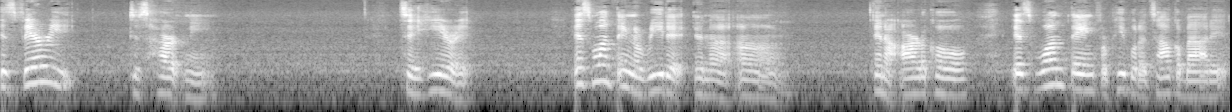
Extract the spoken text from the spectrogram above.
It's very disheartening to hear it. It's one thing to read it in a um, in an article. It's one thing for people to talk about it,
